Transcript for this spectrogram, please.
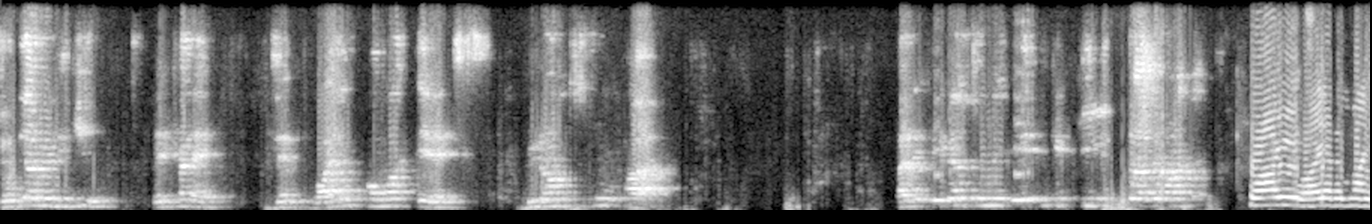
যদি আমি লিখি এখানে যে y, x belongs to r তাহলে এটার জন্য এই দিকে কি লিখতে হবে আমাকে y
